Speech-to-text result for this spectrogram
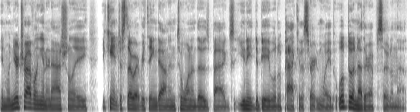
And when you're traveling internationally, you can't just throw everything down into one of those bags. You need to be able to pack it a certain way. But we'll do another episode on that.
